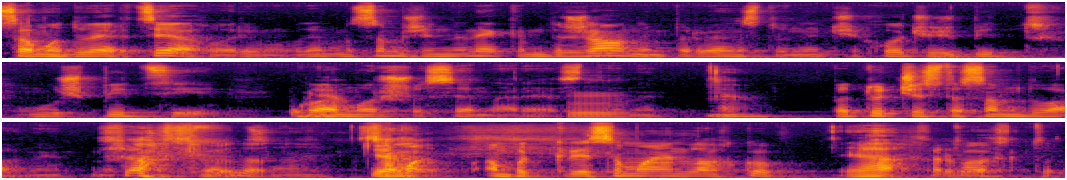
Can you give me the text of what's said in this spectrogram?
samo dve RC-ja govorimo, gremo sem že na nekem državnem prvenstvu, ne, če hočeš biti v špici, ko ja. moraš vse narediti. Mm. Ja. Pa tudi, če sta samo dva. Ne, Ja, seveda. Samo, ampak gre samo en lahko. Ja, Prvak. to-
